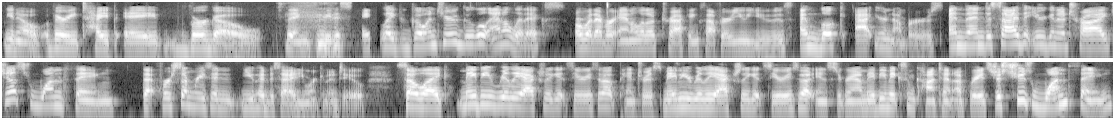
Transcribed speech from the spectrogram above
you know, a very type A Virgo thing for me to say. Like, go into your Google Analytics or whatever analytic tracking software you use and look at your numbers and then decide that you're going to try just one thing that for some reason you had decided you weren't going to do. So, like, maybe really actually get serious about Pinterest, maybe really actually get serious about Instagram, maybe make some content upgrades. Just choose one thing.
